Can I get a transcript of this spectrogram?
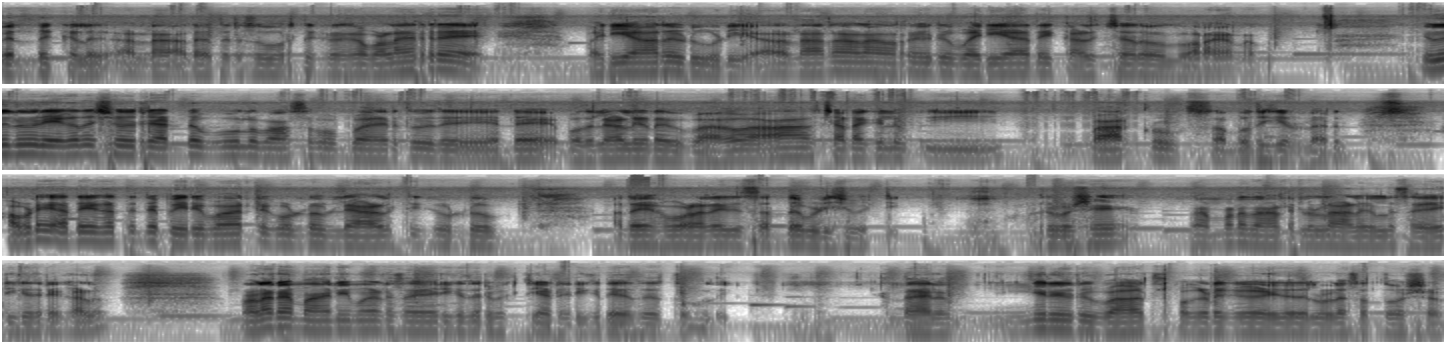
ബന്ധുക്കൾ അല്ല അദ്ദേഹത്തിന്റെ സുഹൃത്തുക്കളൊക്കെ വളരെ മര്യാദയോടുകൂടി അതുകൊണ്ട് അതാണ് അവരുടെ ഒരു മര്യാദ കൾച്ചർ എന്ന് പറയുന്നത്. ഇതിനൊരു ഏകദേശം ഒരു രണ്ട് മൂന്ന് മാസം മുമ്പായിരുന്നു ഇത് എന്റെ മുതലാളിയുടെ വിവാഹം. ആ ചടങ്ങിലും ഈ മാർക്ക് റൂക്സ് സംബന്ധിച്ചിട്ടുണ്ടായിരുന്നു. അവിടെ അദ്ദേഹത്തിന്റെ പെരുമാറ്റം കൊണ്ടും ലാളിത്യം കൊണ്ടും അദ്ദേഹം വളരെ ശ്രദ്ധ പിടിച്ചു പറ്റി ഒരുപക്ഷെ നമ്മുടെ നാട്ടിലുള്ള ആളുകൾ സഹകരിക്കുന്നതിനേക്കാളും വളരെ മാന്യമായിട്ട് സഹകരിക്കുന്ന ഒരു വ്യക്തിയായിട്ട് എനിക്ക് തോന്നി. എന്തായാലും ഇങ്ങനെ ഒരു വിവാഹത്തിൽ പങ്കെടുക്കുക കഴിഞ്ഞതിലുള്ള സന്തോഷം.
